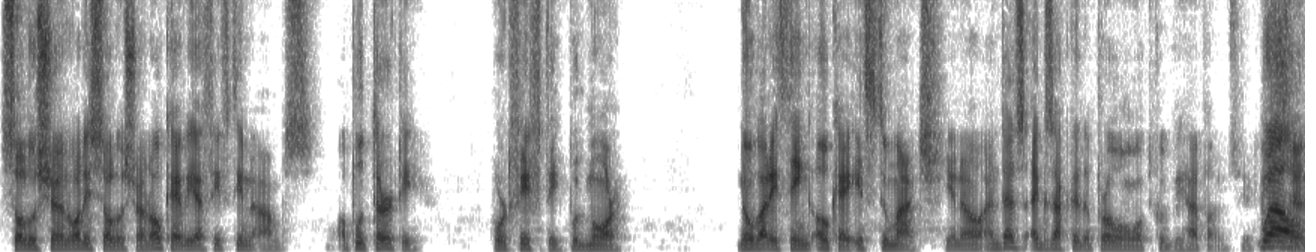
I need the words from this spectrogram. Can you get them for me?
solution what is solution okay we have 15 amps i'll put 30 put 50 put more nobody think okay it's too much you know and that's exactly the problem what could be happened Well,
